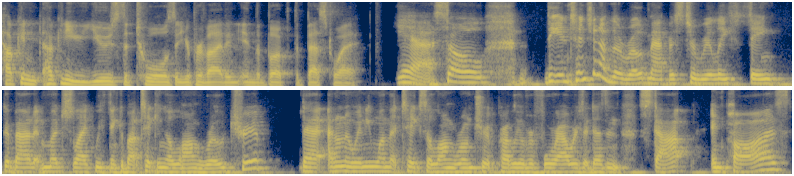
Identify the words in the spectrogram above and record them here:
how can how can you use the tools that you're providing in the book the best way yeah. So the intention of the roadmap is to really think about it much like we think about taking a long road trip. That I don't know anyone that takes a long road trip, probably over four hours, that doesn't stop and pause,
